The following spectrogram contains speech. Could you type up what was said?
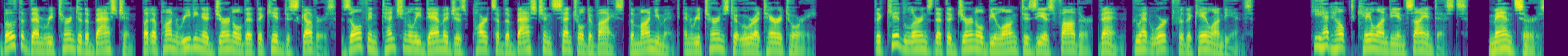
Both of them return to the Bastion, but upon reading a journal that the kid discovers, Zulf intentionally damages parts of the Bastion's central device the monument and returns to Ura territory. The kid learns that the journal belonged to Zia's father, Ven, who had worked for the Caelondians. He had helped Caelondian scientists Mancers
